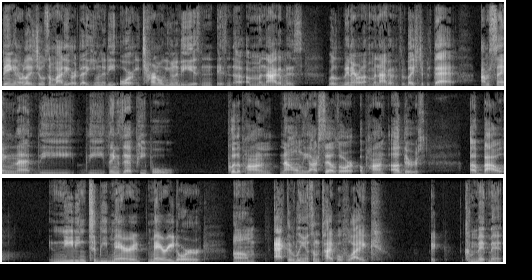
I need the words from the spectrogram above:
being in a relationship with somebody or that unity or eternal unity is is a monogamous being in a monogamous relationship is bad. I'm saying that the the things that people put upon not only ourselves or upon others about needing to be married married or um actively in some type of like commitment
